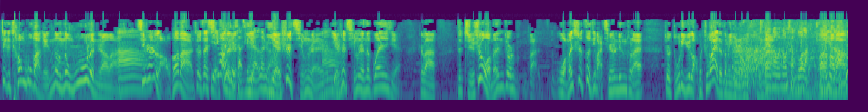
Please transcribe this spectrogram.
这个称呼吧给弄弄污了，你知道吗？啊其实老婆吧，就是在西方的人也也也是情人，啊也是情人的关系，是吧？这只是我们就是把我们是自己把情人拎出来，就是独立于老婆之外的这么一个人物存在。哎，那我那我想多了，不好意思、啊好吧。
